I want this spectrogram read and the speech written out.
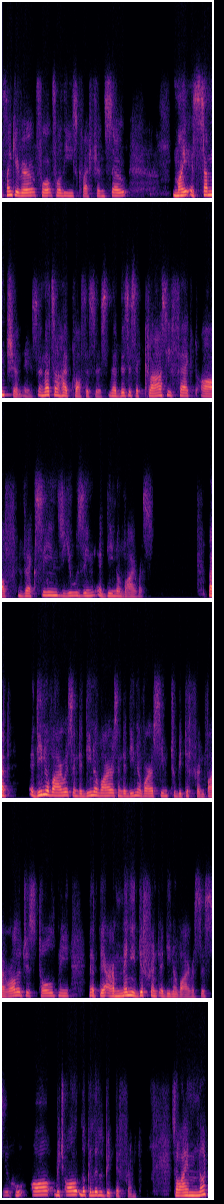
thank you very for, for these questions. So my assumption is, and that's a hypothesis, that this is a class effect of vaccines using adenovirus. But adenovirus and adenovirus and adenovirus seem to be different. Virologists told me that there are many different adenoviruses who all, which all look a little bit different. So I'm not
